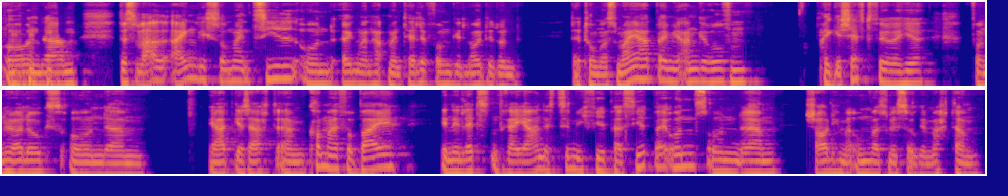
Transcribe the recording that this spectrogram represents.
Und ähm, das war eigentlich so mein Ziel. Und irgendwann hat mein Telefon geläutet und der Thomas Meyer hat bei mir angerufen, der Geschäftsführer hier von Hörlux. Und ähm, er hat gesagt, ähm, komm mal vorbei. In den letzten drei Jahren ist ziemlich viel passiert bei uns und ähm, schau dich mal um, was wir so gemacht haben.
